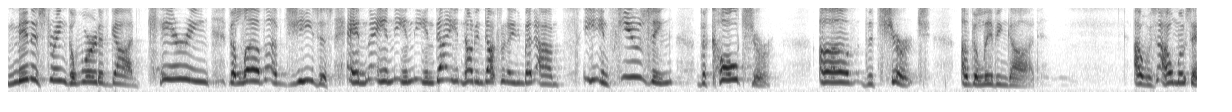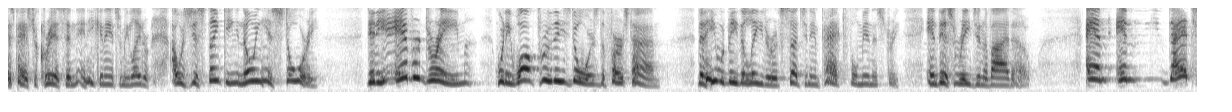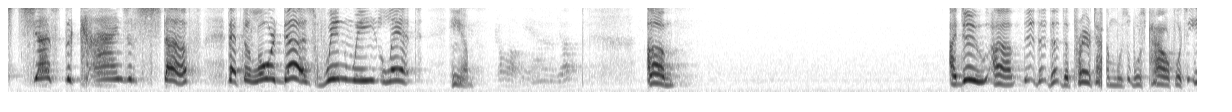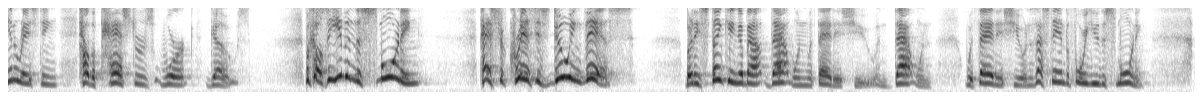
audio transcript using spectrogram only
ministering the Word of God, carrying the love of Jesus, and, and in, in, not indoctrinating, but um, infusing the culture of the church of the living God. I was I almost asked Pastor Chris, and, and he can answer me later. I was just thinking, knowing his story, did he ever dream when he walked through these doors the first time that he would be the leader of such an impactful ministry in this region of Idaho? And and that's just the kinds of stuff that the Lord does when we let him. Um, I do, uh, the, the, the, prayer time was, was powerful. It's interesting how the pastor's work goes. Because even this morning, Pastor Chris is doing this, but he's thinking about that one with that issue and that one with that issue. And as I stand before you this morning,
